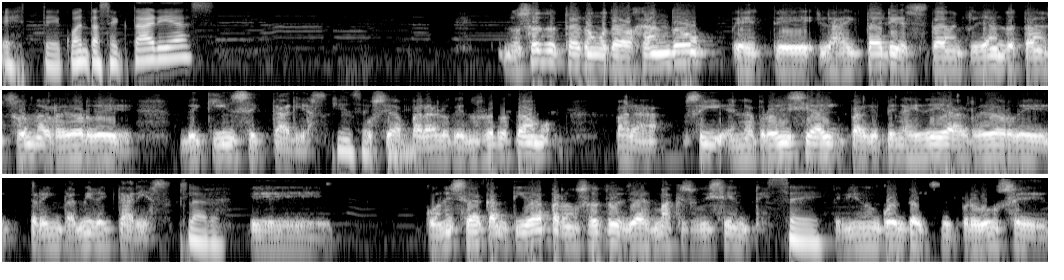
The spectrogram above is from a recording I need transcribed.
Este, ¿Cuántas hectáreas? Nosotros estamos trabajando, este, las hectáreas que se están empleando están, son alrededor de, de 15 hectáreas. o sea, para lo que nosotros estamos, para, sí, en la provincia hay, para que tengas idea, alrededor de 30.000 hectáreas. Claro. Eh, con esa cantidad para nosotros ya es más que suficiente. Sí. Teniendo en cuenta que se produce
